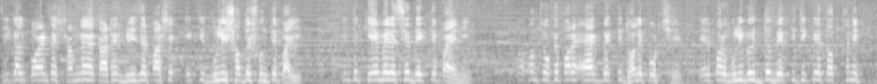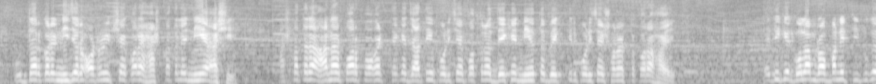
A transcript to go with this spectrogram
সিগাল পয়েন্টের সামনে কাঠের ব্রিজের পাশে একটি গুলির শব্দ শুনতে পাই, কিন্তু কে মেরেছে দেখতে পাইনি। তখন চোখে পড়ে এক ব্যক্তি ঢলে পড়ছে, এরপর গুলিবিদ্ধ ব্যক্তিটিকে তৎক্ষণিক উদ্ধার করে নিজের অটোরিকশায় করে হাসপাতালে নিয়ে আসি। হাসপাতালে আনার পর পকেট থেকে জাতীয় পরিচয়পত্র দেখে নিহত ব্যক্তির পরিচয় শনাক্ত করা হয়। এদিকে গোলাম রব্বানি টিপুকে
